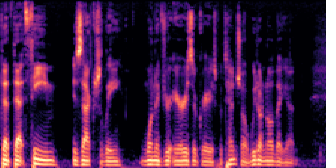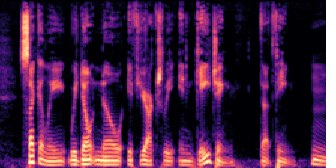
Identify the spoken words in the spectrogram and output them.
that that theme is actually one of your areas of greatest potential. We don't know that yet. Secondly, we don't know if you're actually engaging that theme. Hmm.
